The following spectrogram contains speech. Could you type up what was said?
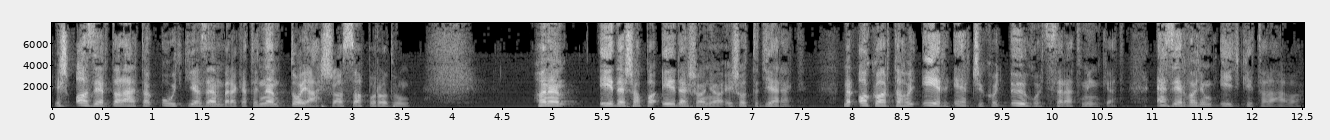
És azért találtak úgy ki az embereket, hogy nem tojással szaporodunk, hanem édesapa, édesanyja, és ott a gyerek. Mert akarta, hogy ér, értsük, hogy ő hogy szeret minket. Ezért vagyunk így kitalálva.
